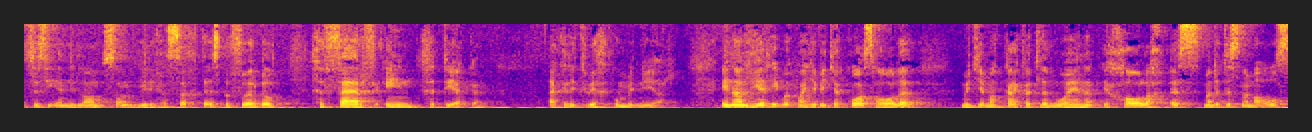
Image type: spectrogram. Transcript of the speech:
soos die een die langsang hierdie gesigte is byvoorbeeld geverf en geteken. Ek het die twee gekombineer. En dan leer jy ook maar jy weet jou kwashale moet jy maar kyk wat hulle mooi en egalig is, maar dit is nou maar als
